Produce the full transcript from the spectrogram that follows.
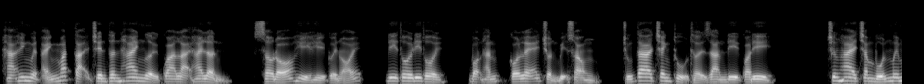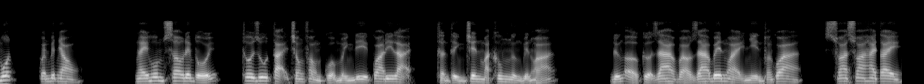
Hạ hinh nguyệt ánh mắt tại trên thân hai người qua lại hai lần, sau đó hì hì cười nói, đi thôi đi thôi, bọn hắn có lẽ chuẩn bị xong, chúng ta tranh thủ thời gian đi qua đi. Chương hai trăm bốn mươi mốt, quen biết nhau. Ngày hôm sau đêm tối, thôi du tại trong phòng của mình đi qua đi lại, thần tình trên mặt không ngừng biến hóa. Đứng ở cửa ra vào ra bên ngoài nhìn thoáng qua xoa xoa hai tay,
